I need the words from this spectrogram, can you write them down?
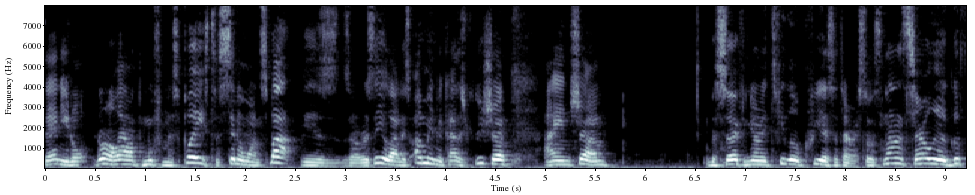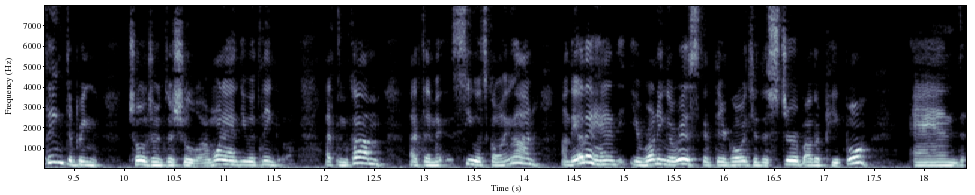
then you don't, don't allow him to move from his place to sit in one spot. Is So it's not necessarily a good thing to bring children to shul. On one hand, you would think, let them come, let them see what's going on. On the other hand, you're running a risk that they're going to disturb other people and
